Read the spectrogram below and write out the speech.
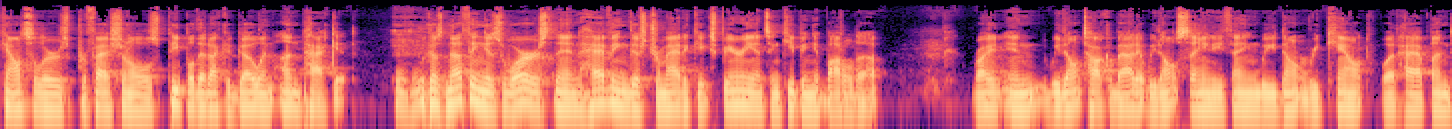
counselors, professionals, people that I could go and unpack it. Mm-hmm. Because nothing is worse than having this traumatic experience and keeping it bottled up right? And we don't talk about it. We don't say anything. We don't recount what happened.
